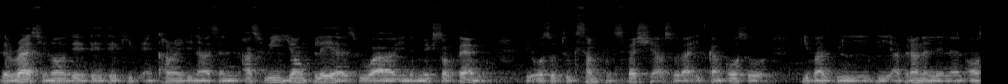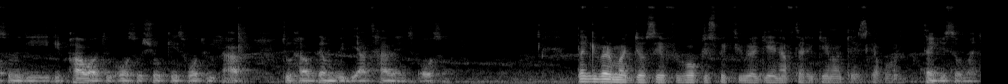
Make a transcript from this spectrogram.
the rest, you know, they, they, they keep encouraging us. And as we young players who are in the mix of them, we also took something special so that it can also give us the, the adrenaline and also the, the power to also showcase what we have to help them with their talent also. Thank you very much, Joseph. We hope to speak to you again after the game against Gabon. Thank you so much.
